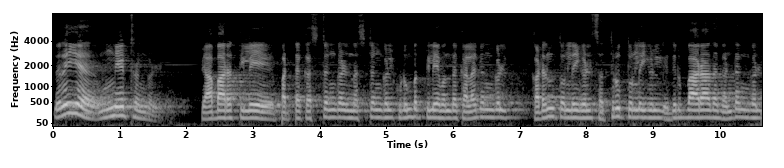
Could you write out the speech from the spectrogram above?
நிறைய முன்னேற்றங்கள். வியாபாரத்திலே பட்ட கஷ்டங்கள் நஷ்டங்கள் குடும்பத்திலே வந்த கலகங்கள் கடன் தொல்லைகள் சத்ரு தொல்லைகள் எதிர்பாராத கண்டங்கள்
